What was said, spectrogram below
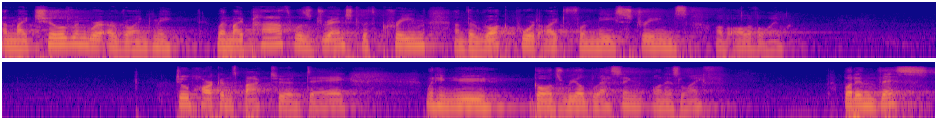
and my children were around me, when my path was drenched with cream and the rock poured out for me streams of olive oil. Job harkens back to a day when he knew God's real blessing on his life. But in this,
